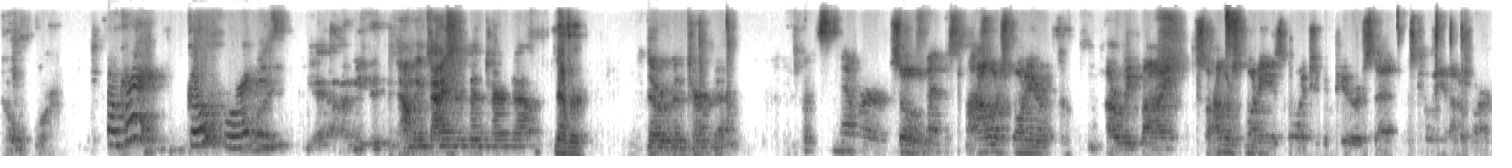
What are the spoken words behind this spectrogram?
Go for it. Okay, go for it. Yeah, I mean, how many times has it been turned down? Never. Never been turned down? It's never So been this much. how much money are, are we buying? So how much money is going to computers that is coming out of our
